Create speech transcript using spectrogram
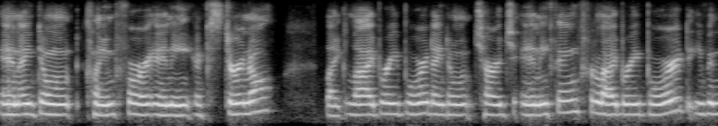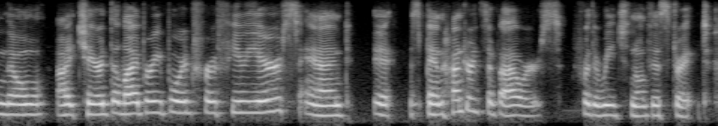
And I don't claim for any external Like library board, I don't charge anything for library board, even though I chaired the library board for a few years and it spent hundreds of hours for the regional district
